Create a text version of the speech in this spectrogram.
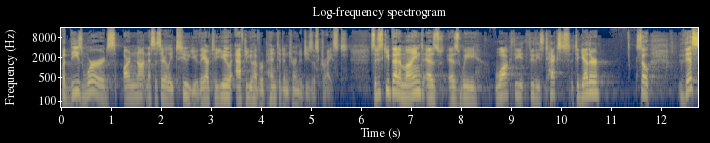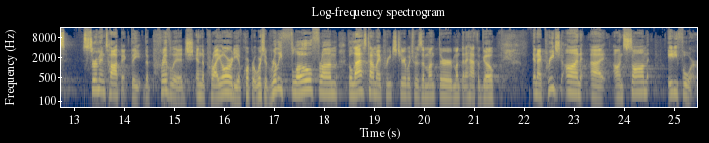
but these words are not necessarily to you, they are to you after you have repented and turned to Jesus Christ. So just keep that in mind as, as we walk through, through these texts together. So, this sermon topic, the, the privilege and the priority of corporate worship, really flow from the last time I preached here, which was a month or month and a half ago. And I preached on, uh, on Psalm 84.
